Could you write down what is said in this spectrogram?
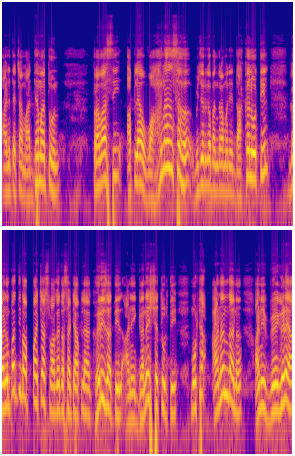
आणि त्याच्या माध्यमातून प्रवासी आपल्या वाहनांसह विजयदुर्ग बंदरामध्ये दाखल होतील. गणपती बाप्पाच्या स्वागतासाठी आपल्या घरी जातील आणि गणेश चतुर्थी मोठ्या आनंदानं आणि वेगळ्या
